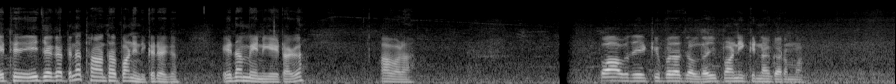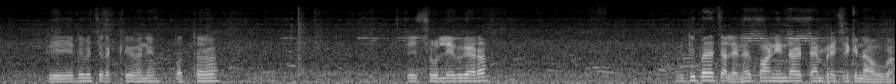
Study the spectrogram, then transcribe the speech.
ਇੱਥੇ ਇਹ ਜਗ੍ਹਾ ਤੇ ਨਾ ਥਾਂ ਥਾਂ ਪਾਣੀ ਨਿਕਲ ਰਿਹਾ ਹੈਗਾ। ਇਹਦਾ ਮੇਨ ਗੇਟ ਹੈਗਾ। ਆ ਵਾਲਾ। ਭਾਵ ਦੇਖ ਕੇ ਪਤਾ ਚੱਲਦਾ ਜੀ ਪਾਣੀ ਕਿੰਨਾ ਗਰਮ ਆ। ਤੇ ਇਹਦੇ ਵਿੱਚ ਰੱਖੇ ਹੋਏ ਨੇ ਪੱਥਰ ਤੇ ਛੋਲੇ ਵਗੈਰਾ। ਉਹਦੀ ਪਤਾ ਚੱਲ ਜਾਂਦਾ ਪਾਣੀ ਦਾ ਟੈਂਪਰੇਚਰ ਕਿੰਨਾ ਹੋਊਗਾ।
